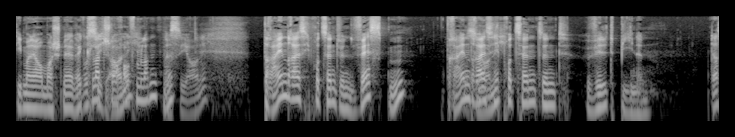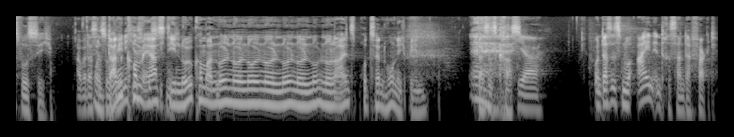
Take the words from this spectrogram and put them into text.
die man ja auch mal schnell wegklatscht, auch auch auf dem Land. Ne? Wusste ich auch nicht. 33 Prozent sind Wespen, 33 Prozent sind Wildbienen. Das wusste ich. Aber dass das Und so dann wenig kommen ist, erst die nicht. 0,000000001 Prozent Honigbienen. Das ist krass. Ja. Und das ist nur ein interessanter Fakt.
